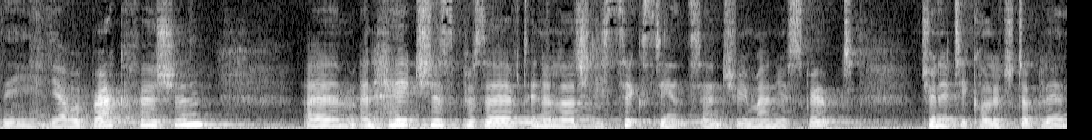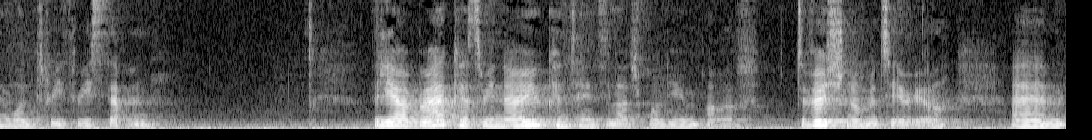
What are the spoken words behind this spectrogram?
the Leabhar Breac version, um, and H is preserved in a largely 16th century manuscript, Trinity College Dublin 1337. The Leabhar Breac, as we know, contains a large volume of devotional material. Um,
